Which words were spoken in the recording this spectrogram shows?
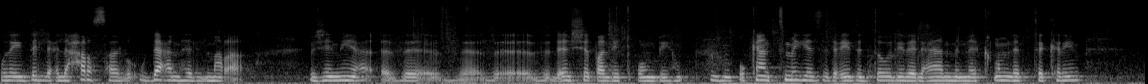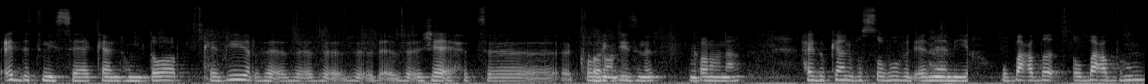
وده يدل على حرصها ودعمها للمرأة في جميع في في في الأنشطة اللي تقوم بهم. وكانت تميز العيد الدولي للعام من قمنا بتكريم عدة نساء كان لهم دور كبير في, في, في, في جائحة كوفيد 19 كورونا. حيث كانوا في الصفوف الأمامية. وبعض وبعضهم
